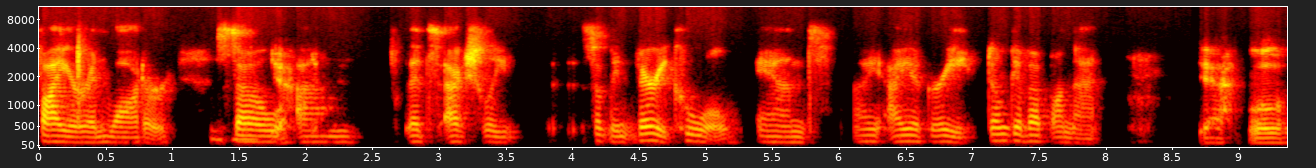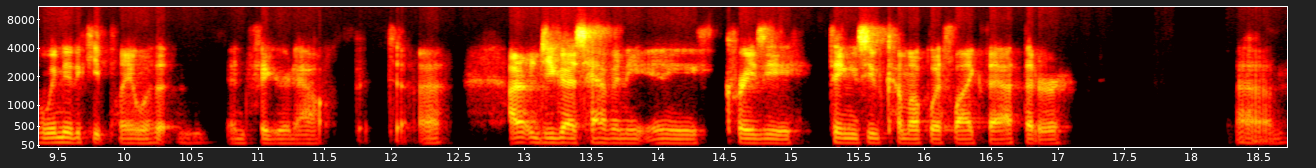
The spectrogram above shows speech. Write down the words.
fire and water. Mm-hmm. So yeah. um, that's actually something very cool. And I, I agree. Don't give up on that. Yeah. Well, we need to keep playing with it and, and figure it out. But uh, I don't. Do you guys have any any crazy things you've come up with like that that are um,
